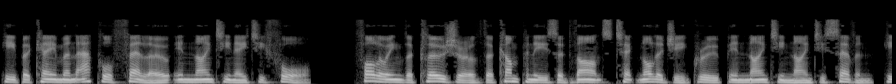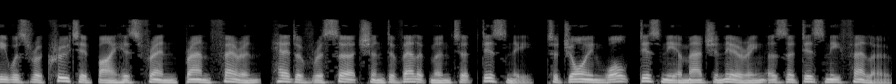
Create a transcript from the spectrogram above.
He became an Apple Fellow in 1984. Following the closure of the company's Advanced Technology Group in 1997, he was recruited by his friend Bran Ferren, head of research and development at Disney, to join Walt Disney Imagineering as a Disney Fellow.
